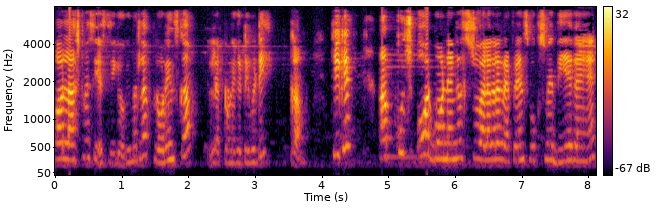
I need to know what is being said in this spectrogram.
और लास्ट में सी एच थ्री की होगी मतलब क्लोरिन का इलेक्ट्रोनेगेटिविटी कम। ठीक है? अब कुछ और बॉन्ड एंगल्स जो अलग अलग रेफरेंस बुक्स में दिए गए हैं,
